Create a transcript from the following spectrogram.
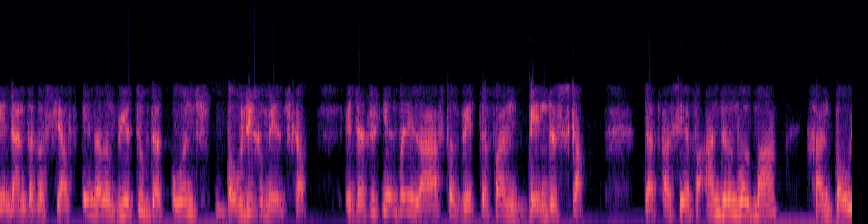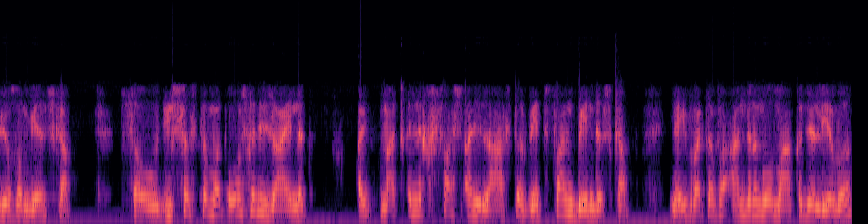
en dan te gesels en hulle weet ook dat ons bou die gemeenskap. En dit is een van die laaste wette van bendeskap dat as jy 'n verandering wil maak, gaan bou jou gemeenskap. So die stelsel wat ons gedesign het, maak eintlik vas aan die laaste wet van bendeskap jy wat 'n verandering wil maak in jou lewe,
